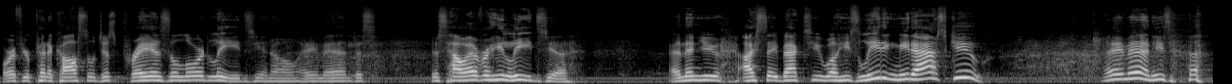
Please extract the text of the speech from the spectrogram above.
Or if you're Pentecostal, just pray as the Lord leads, you know, amen. Just, just however He leads you. And then you, I say back to you, well, He's leading me to ask you. Amen. He's,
